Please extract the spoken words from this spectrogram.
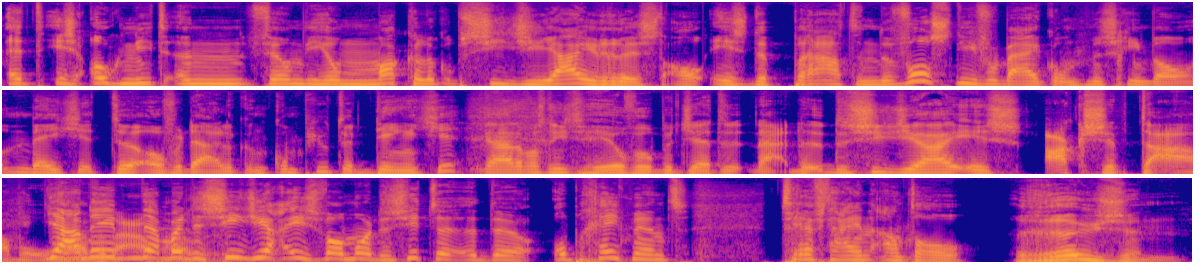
Het is ook niet een film die heel makkelijk op CGI rust. Al is de pratende vos die voorbij komt misschien wel een beetje te overduidelijk een computerdingetje. Ja, er was niet heel veel budget. Nou, de, de CGI is acceptabel. Ja, nee, maar de. CGI is wel mooi. Er zitten, er, op een gegeven moment treft hij een aantal reuzen.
